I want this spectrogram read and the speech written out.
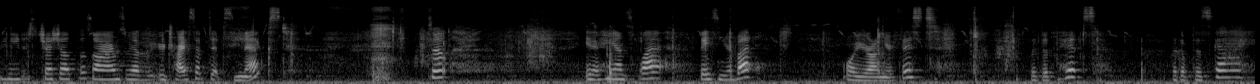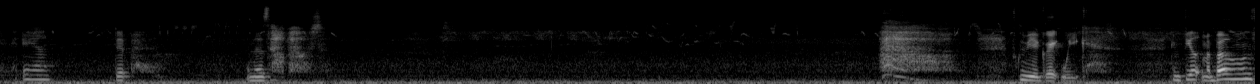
You need to stretch out those arms. We have your tricep dips next. So, either hands flat, facing your butt, or you're on your fists. Lift up the hips, look up to the sky, and dip in those elbows. It's gonna be a great week. Can feel it in my bones.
